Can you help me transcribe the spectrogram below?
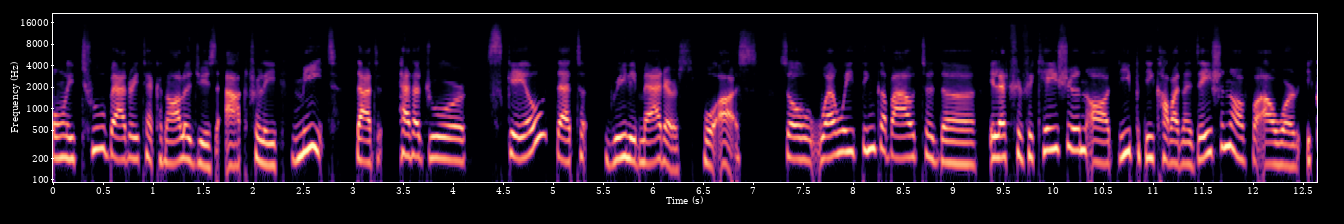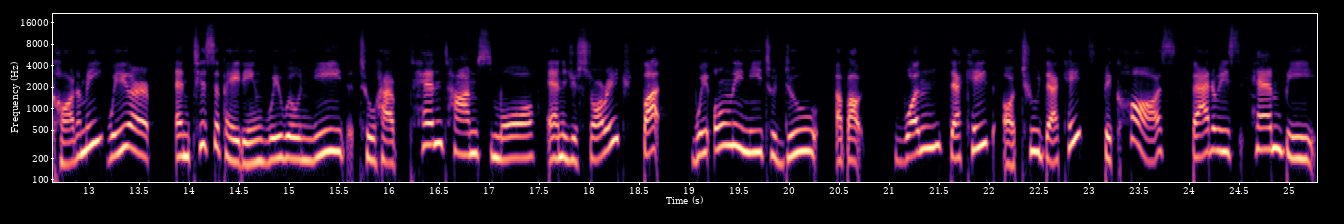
only two battery technologies actually meet that petajoule scale that really matters for us. So when we think about the electrification or deep decarbonization of our economy, we are anticipating we will need to have 10 times more energy storage, but we only need to do about one decade or two decades because batteries can be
